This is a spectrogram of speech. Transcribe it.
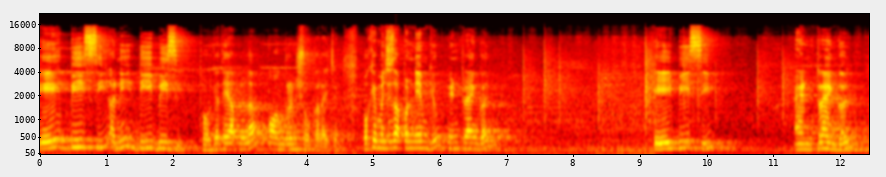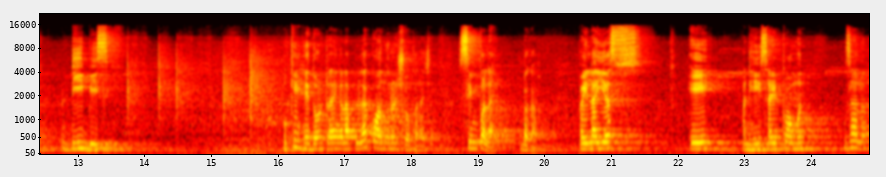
ए बी सी आणि डी बी सी थोडक्यात हे आपल्याला कॉन्ग्रन शो करायचे. ओके म्हणजेच आपण नेम घेऊ. In triangle A B C and triangle D B C okay हे दोन ट्रायंगल आपल्याला कॉन्ग्रन शो करायचे. सिंपल आहे. बघा. पहिला यस ए आणि ही साईड कॉमन झालं.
